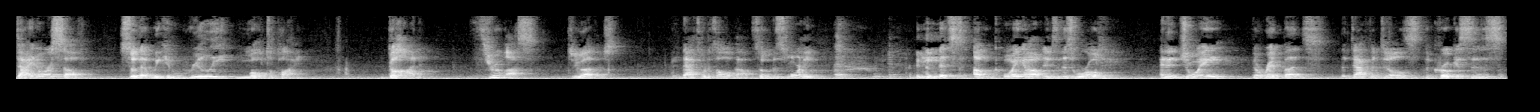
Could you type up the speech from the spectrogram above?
die to ourselves, so that we can really multiply God through us, through others. And that's what it's all about. So this morning, in the midst of going out into this world and enjoying the red buds the daffodils, the crocuses,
